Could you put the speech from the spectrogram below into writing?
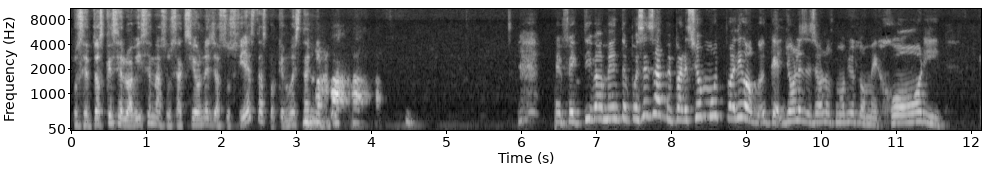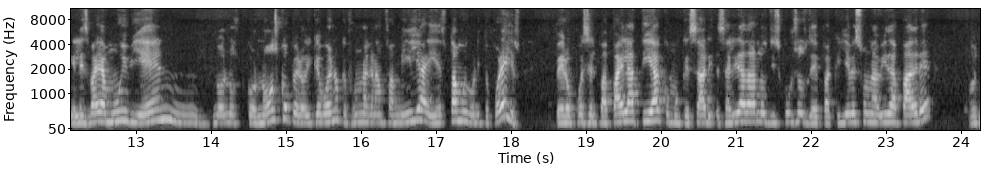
pues entonces que se lo avisen a sus acciones y a sus fiestas, porque no están. Efectivamente, pues esa me pareció muy, digo, que yo les deseo a los novios lo mejor y que les vaya muy bien, no los conozco, pero y qué bueno que fue una gran familia y está muy bonito por ellos. Pero pues el papá y la tía como que salir a dar los discursos de para que lleves una vida padre, pues,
